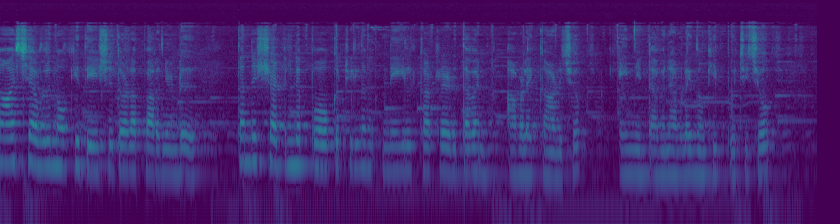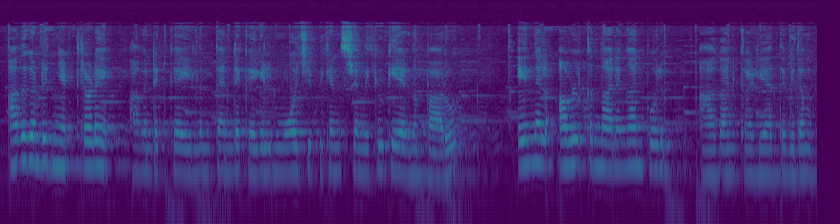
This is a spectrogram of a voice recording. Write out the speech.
കാശി അവളെ നോക്കി ദേഷ്യത്തോടെ പറഞ്ഞുകൊണ്ട് തന്റെ ഷർട്ടിന്റെ പോക്കറ്റിൽ നിന്നും നെയിൽ കട്ടർ എടുത്തവൻ അവളെ കാണിച്ചു. എന്നിട്ട് അവൻ അവളെ നോക്കി പുച്ഛിച്ചു. അത് കണ്ട് ഞെട്ടലോടെ അവന്റെ കയ്യിലും തന്റെ കയ്യിൽ മോചിപ്പിക്കാൻ ശ്രമിക്കുകയായിരുന്നു പാറു. എന്നാൽ അവൾക്ക് നനങ്ങാൻ പോലും ആകാൻ കഴിയാത്ത വിധം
